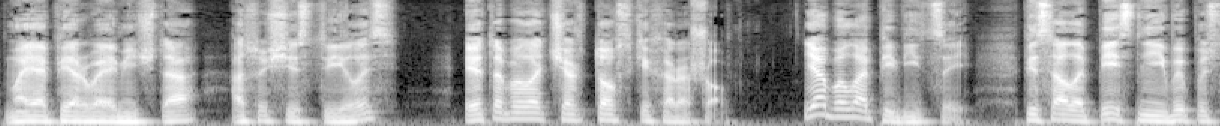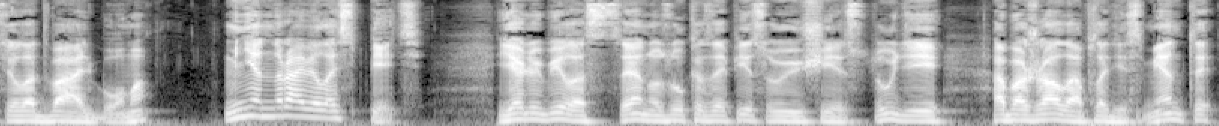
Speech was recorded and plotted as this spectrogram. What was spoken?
Моя первая мечта осуществилась, это было чертовски хорошо. Я была певицей – писала песни и выпустила два альбома. Мне нравилось петь. Я любила сцену, звукозаписывающие студии, обожала аплодисменты.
